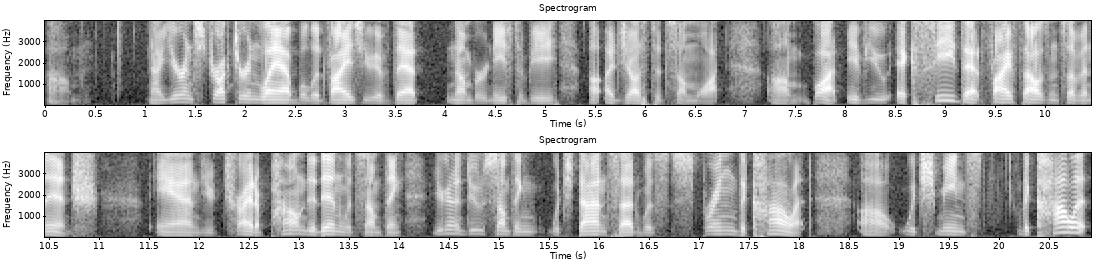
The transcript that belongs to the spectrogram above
Um, now your instructor in lab will advise you if that number needs to be uh, adjusted somewhat. Um, but if you exceed that five thousandths of an inch and you try to pound it in with something, you're going to do something which Don said was spring the collet, uh, which means the collet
